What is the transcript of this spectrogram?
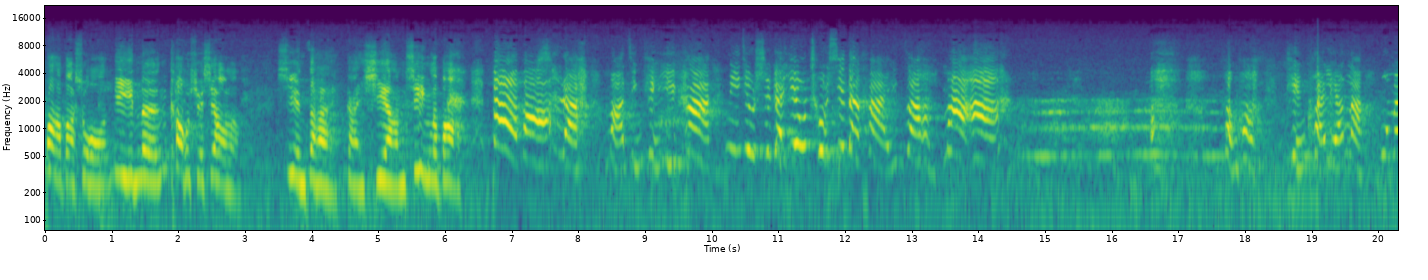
爸爸说你能考学校了，现在该相信了吧？爸爸，是啊，妈今天一看你就是个有出息的孩子，妈啊，啊，芳芳，天快亮了，我们。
